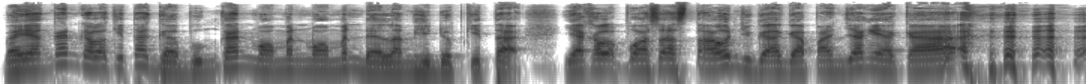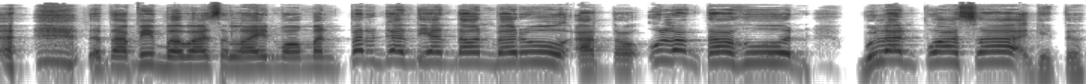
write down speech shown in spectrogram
Bayangkan kalau kita gabungkan momen-momen dalam hidup kita. Ya kalau puasa setahun juga agak panjang ya kak. Tetapi bahwa selain momen pergantian tahun baru atau ulang tahun, bulan puasa gitu.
